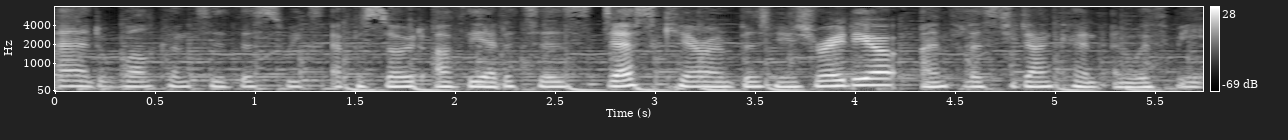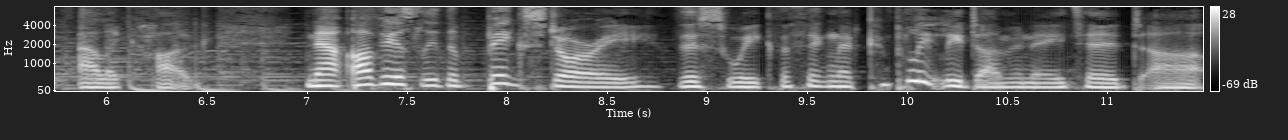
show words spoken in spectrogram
and welcome to this week's episode of the Editor's Desk here on BizNews Radio. I'm Felicity Duncan and with me, Alec Hogg. Now, obviously the big story this week, the thing that completely dominated, uh,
